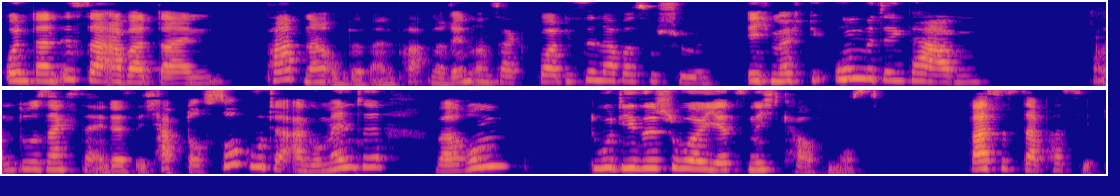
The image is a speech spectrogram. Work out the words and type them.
Und dann ist da aber dein Partner oder deine Partnerin und sagt, boah, die sind aber so schön. Ich möchte die unbedingt haben und du sagst, na, ich habe doch so gute Argumente, warum du diese Schuhe jetzt nicht kaufen musst. Was ist da passiert?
